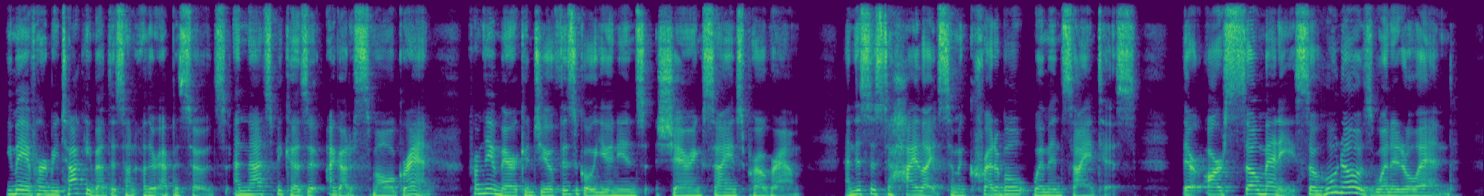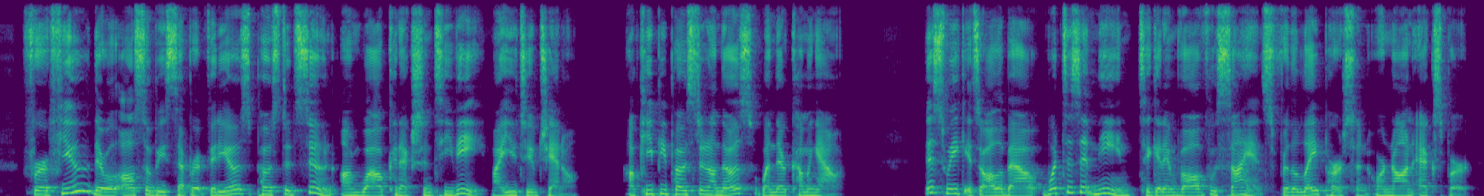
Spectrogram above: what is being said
You may have heard me talking about this on other episodes, and that's because I got a small grant from the American Geophysical Union's Sharing Science program. And this is to highlight some incredible women scientists. There are so many, so who knows when it'll end. For a few, there will also be separate videos posted soon on Wild Connection TV, my YouTube channel. I'll keep you posted on those when they're coming out. This week, it's all about what does it mean to get involved with science for the layperson or non-expert?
